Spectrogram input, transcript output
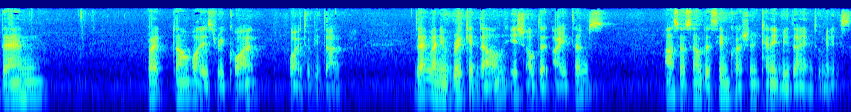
then write down what is required for it to be done. Then when you break it down, each of the items, ask yourself the same question, can it be done in two minutes?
